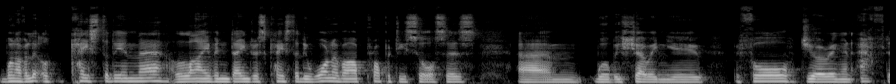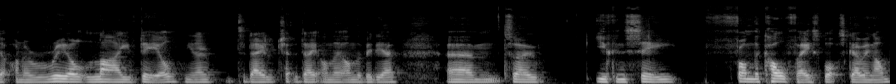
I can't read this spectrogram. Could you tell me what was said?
we'll have a little case study in there, a live and dangerous case study. One of our property sources um, will be showing you before, during, and after on a real live deal. You know, today, check the date on the on the video. Um, so you can see from the coal face what's going on.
